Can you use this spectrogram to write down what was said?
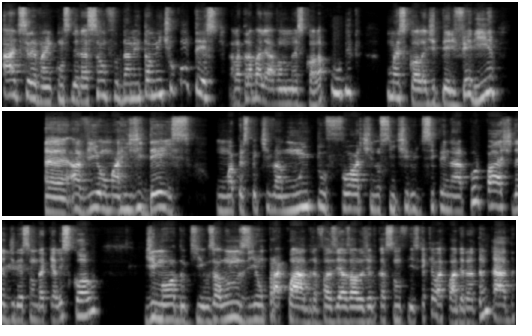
Há de se levar em consideração fundamentalmente o contexto. Ela trabalhava numa escola pública, uma escola de periferia, é, havia uma rigidez uma perspectiva muito forte no sentido disciplinar por parte da direção daquela escola, de modo que os alunos iam para a quadra fazer as aulas de educação física, aquela quadra era trancada,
